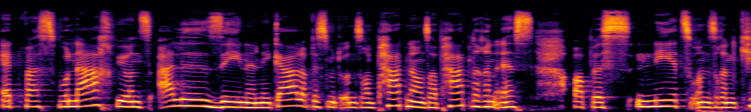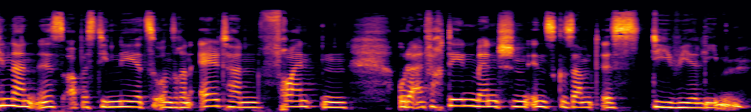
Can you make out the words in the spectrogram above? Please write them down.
Etwas, wonach wir uns alle sehnen, egal ob es mit unserem Partner, unserer Partnerin ist, ob es Nähe zu unseren Kindern ist, ob es die Nähe zu unseren Eltern, Freunden oder einfach den Menschen insgesamt ist, die wir lieben.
